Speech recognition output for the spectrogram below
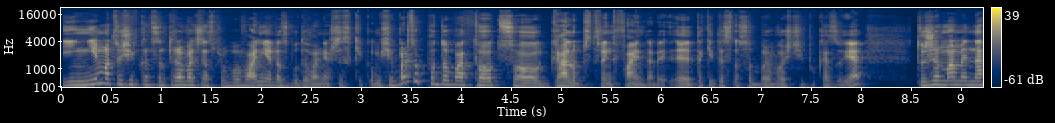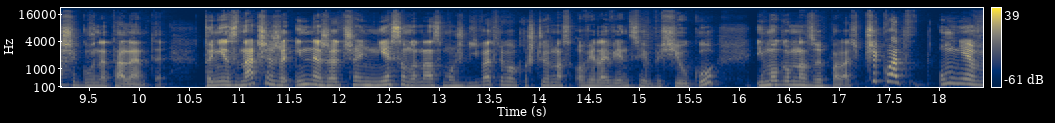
i nie ma co się koncentrować na spróbowanie rozbudowania wszystkiego. Mi się bardzo podoba to, co Gallup Strength Finder, e, taki test osobowości pokazuje, to, że mamy nasze główne talenty. To nie znaczy, że inne rzeczy nie są dla nas możliwe, tylko kosztują nas o wiele więcej wysiłku i mogą nas wypalać. Przykład u mnie w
